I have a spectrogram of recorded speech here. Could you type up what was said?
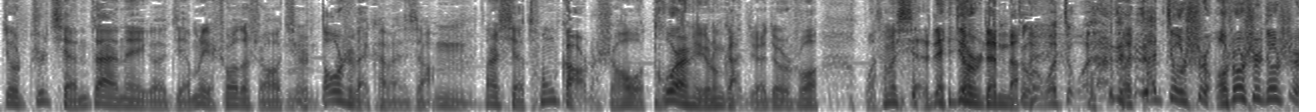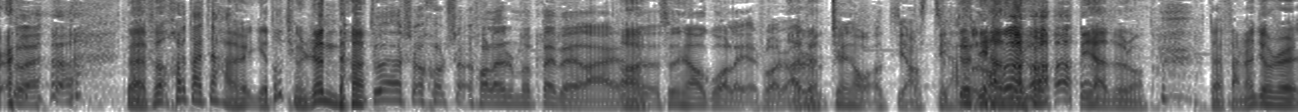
就之前在那个节目里说的时候，其实都是在开玩笑。嗯，但是写通稿的时候，我突然有一种感觉，就是说我他妈写的这就是真的。对，我就我 我他就是我说是就是。对 对，所以后来大家好像也都挺认的。对啊，是后是后来什么贝贝来，孙骁过来也说，啊，天晓我地下地下地下自容，地下尊荣。对，反正就是。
